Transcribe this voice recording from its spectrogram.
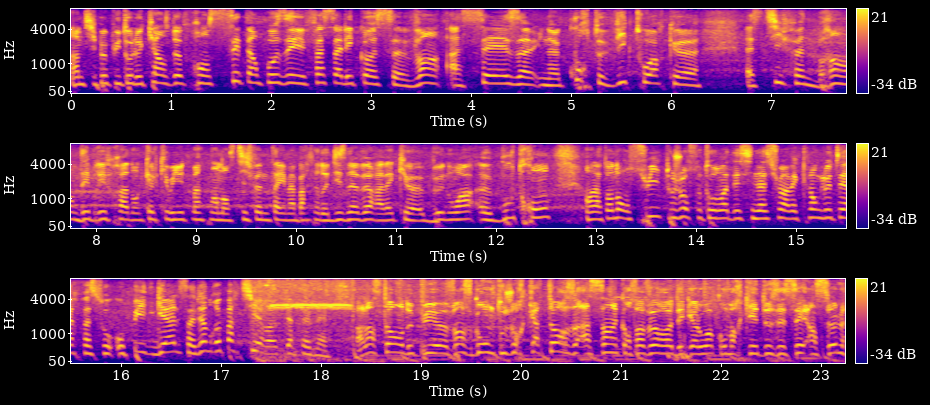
un petit peu plus tôt, le 15 de France s'est imposé face à l'Écosse 20 à 16. Une courte victoire que Stephen Brun débriefera dans quelques minutes maintenant dans Stephen Time à partir de 19h avec Benoît Boutron. En attendant, on suit toujours ce tournoi destination avec l'Angleterre face au, Pays de Galles. Ça vient de repartir, Pierre Pellet l'instant depuis 20 euh, secondes, toujours 14 à 5 en faveur des Gallois qui ont marqué deux essais, un seul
